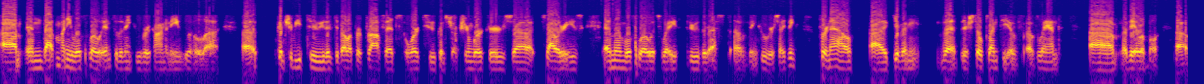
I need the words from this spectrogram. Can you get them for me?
um, and that money will flow into the Vancouver economy. Will uh, uh, contribute to either developer profits or to construction workers' uh, salaries, and then will flow its way through the rest of Vancouver. So I think for now, uh, given that there's still plenty of, of land um, available, uh,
